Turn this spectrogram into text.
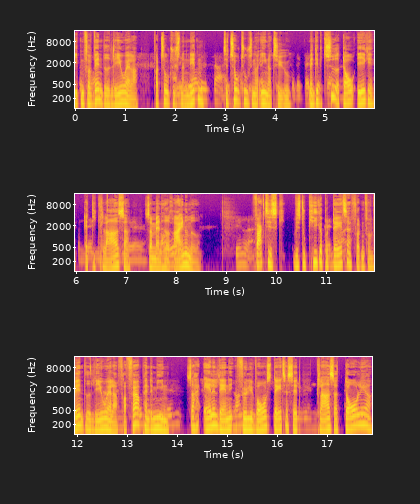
i den forventede levealder fra 2019 til 2021, men det betyder dog ikke, at de klarede sig, som man havde regnet med. Faktisk, hvis du kigger på data for den forventede levealder fra før pandemien, så har alle lande ifølge vores datasæt klaret sig dårligere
